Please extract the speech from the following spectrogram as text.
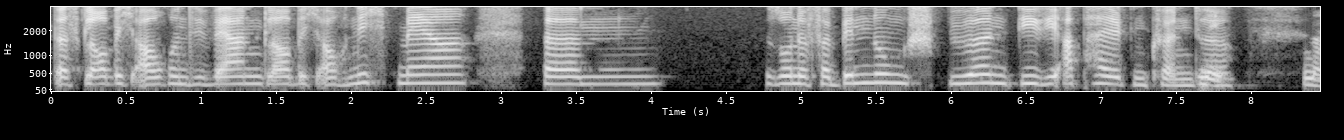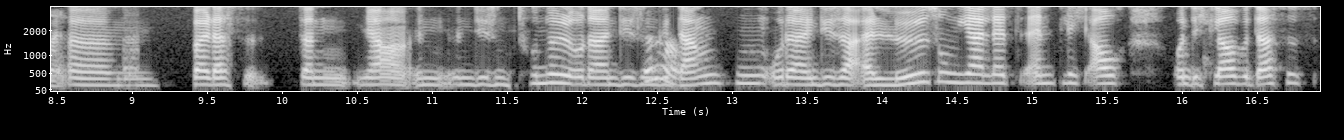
Das glaube ich auch. Und sie werden, glaube ich, auch nicht mehr ähm, so eine Verbindung spüren, die sie abhalten könnte. Nee. Ähm, weil das dann ja in, in diesem Tunnel oder in diesem genau. Gedanken oder in dieser Erlösung ja letztendlich auch. Und ich glaube, das ist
